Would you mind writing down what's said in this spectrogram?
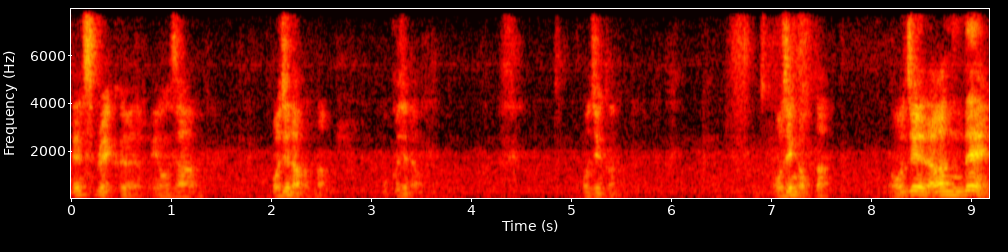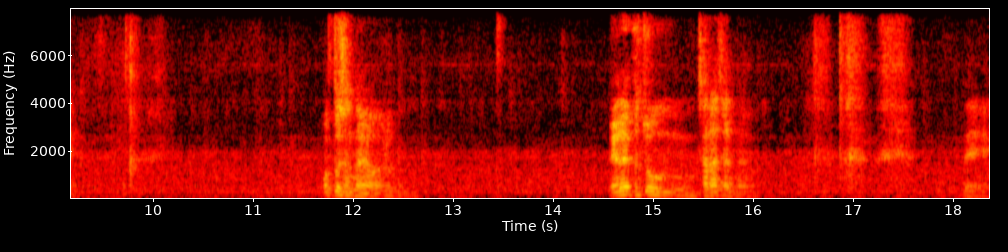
댄스 브레이크 영상 어제 나갔나? 엊그제 나갔나? 어제가? 어젠가 보다 어제 나갔는데 어떠셨나요 여러분? NF 좀 잘하지 않나요? 네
